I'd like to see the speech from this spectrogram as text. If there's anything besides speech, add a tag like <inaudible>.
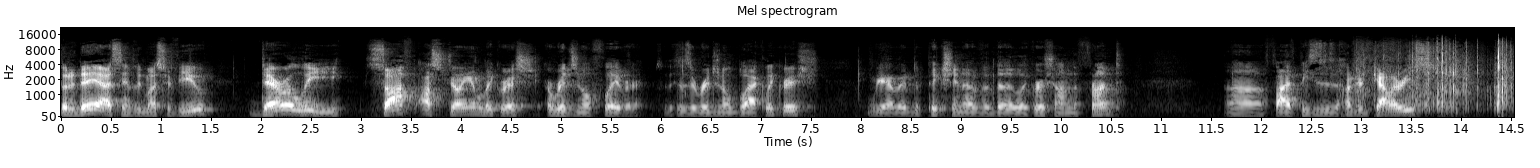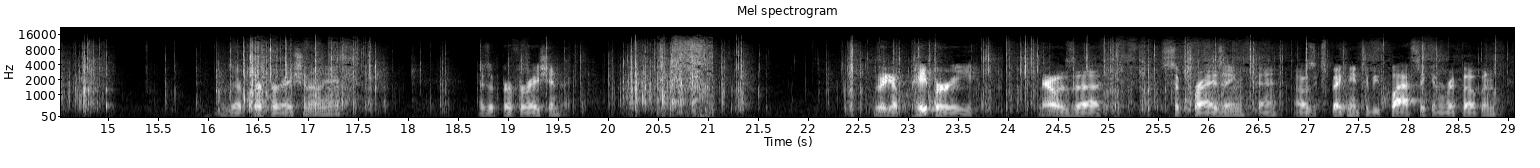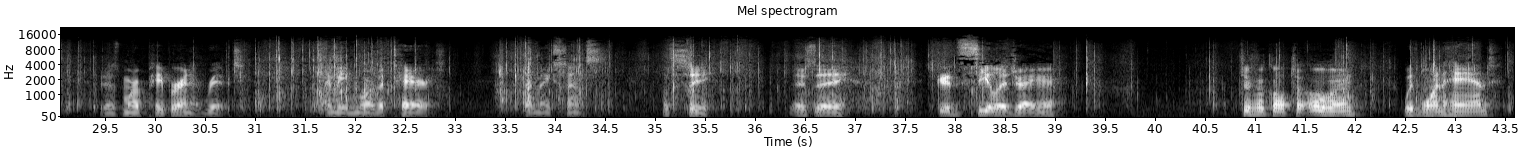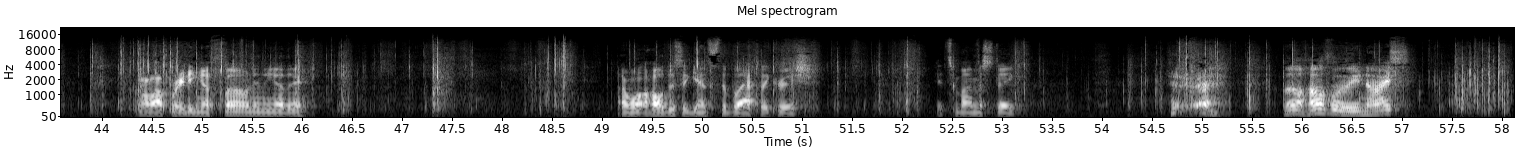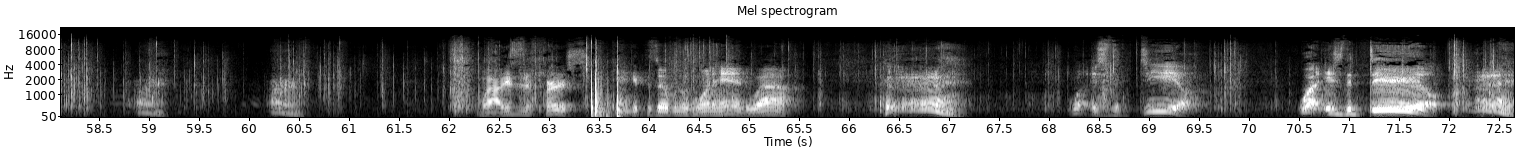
So today I simply must review Darrell Lea Soft Australian Licorice Original Flavor. So this is original black licorice. We have a depiction of the licorice on the front. Uh, five pieces is 100 calories. There's a perforation on here. There's a perforation. It's like a papery. That was uh, surprising. Okay, I was expecting it to be plastic and rip open. It was more paper and it ripped. I mean, more of a tear. That makes sense. Let's see. There's a good sealage right here. Difficult to open with one hand while operating a phone in the other. I won't hold this against the black licorice. It's my mistake. <coughs> well, hopefully nice. Wow, this is a first. Can't get this open with one hand. Wow. <sighs> What is the deal? What is the deal? <sighs>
